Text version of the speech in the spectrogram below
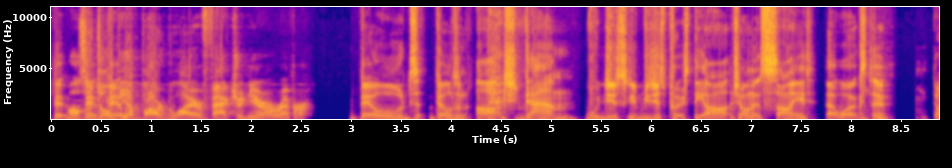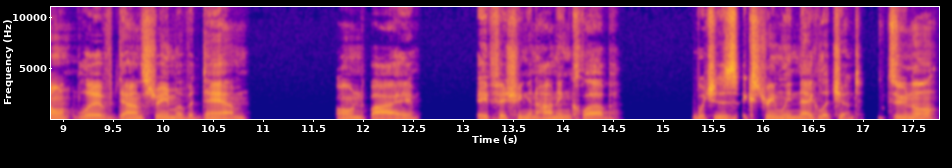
Bi- Also, bi- don't bi- be a barbed wire factory near a river. build build an arch dam. We just you just push the arch on its side. That works too. Don't live downstream of a dam owned by a fishing and hunting club, which is extremely negligent. Do not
